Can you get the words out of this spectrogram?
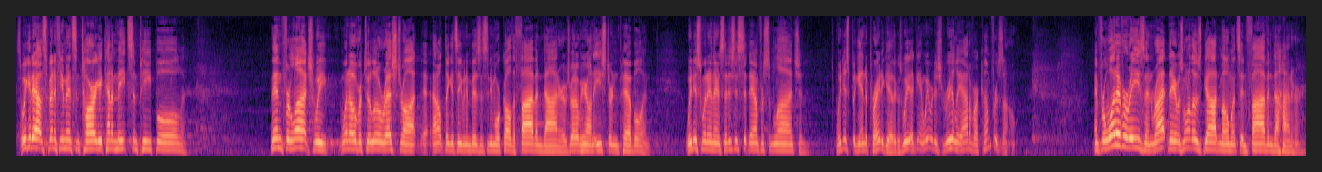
so we get out and spend a few minutes in Target, kind of meet some people. Then for lunch, we went over to a little restaurant. I don't think it's even in business anymore, called the Five and Diner. It was right over here on Eastern Pebble. And we just went in there and said, Let's just sit down for some lunch. And we just began to pray together because we, again, we were just really out of our comfort zone. And for whatever reason, right there, it was one of those God moments in Five and Diner.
